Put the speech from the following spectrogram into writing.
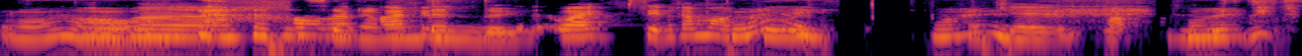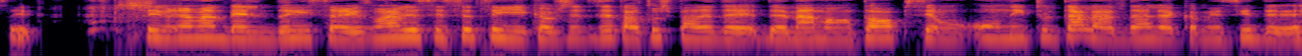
Wow. c'est vraiment belle Ouais, c'est vraiment cool. Ouais. c'est vraiment une belle idée, sérieusement. Là, c'est ça, comme je te disais tantôt, je parlais de, de ma mentor, puis on, on, est tout le temps là-dedans, là, comme essayer de.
